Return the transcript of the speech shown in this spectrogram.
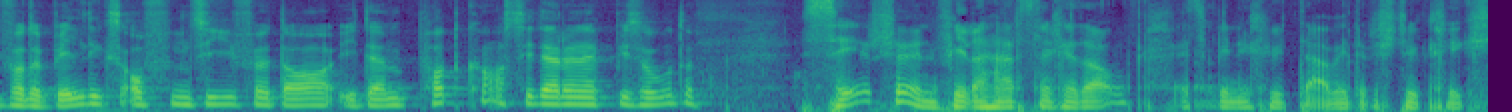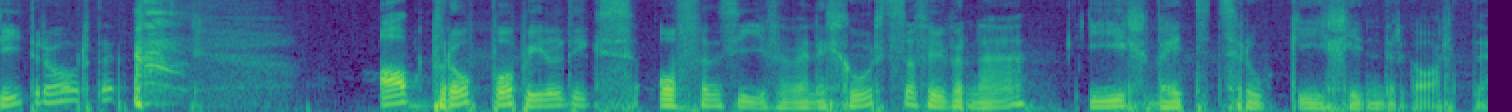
von der Bildungsoffensive da in diesem Podcast, in dieser Episode. Sehr schön, vielen herzlichen Dank. Jetzt bin ich heute auch wieder ein Stückchen gescheiter geworden. Apropos Bildungsoffensive, wenn ich kurz dafür übernehme, ich will zurück in den Kindergarten.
